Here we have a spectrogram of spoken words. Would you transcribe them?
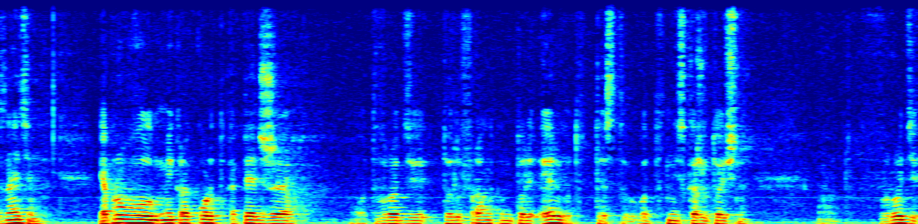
знаете, я пробовал микрокорд, опять же, вот вроде то ли Франклин, то ли Эль, вот тестовый, вот не скажу точно. Вот, вроде,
